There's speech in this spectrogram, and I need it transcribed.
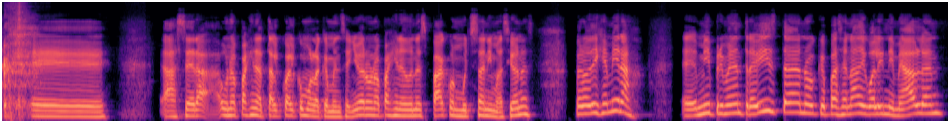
eh, hacer una página tal cual como la que me enseñó. Era una página de un spa con muchas animaciones. Pero dije, mira, eh, mi primera entrevista, no que pase nada, igual y ni me hablan.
